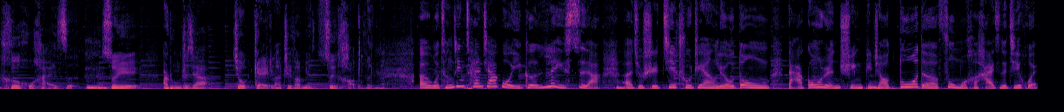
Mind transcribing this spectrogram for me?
呵护孩子，嗯所以儿童之家就给了这方面最好的温暖。呃，我曾经参加过一个类似啊，呃，就是接触这样流动打工人群比较多的父母和孩子的机会。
